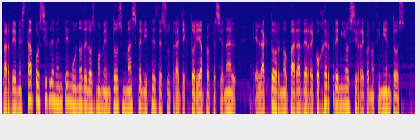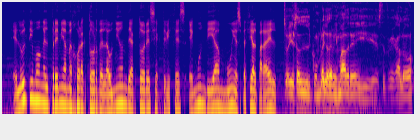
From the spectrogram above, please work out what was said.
Bardem está posiblemente en uno de los momentos más felices de su trayectoria profesional. El actor no para de recoger premios y reconocimientos. El último en el premio a Mejor Actor de la Unión de Actores y Actrices en un día muy especial para él. Hoy es el cumpleaños de mi madre y este regalo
